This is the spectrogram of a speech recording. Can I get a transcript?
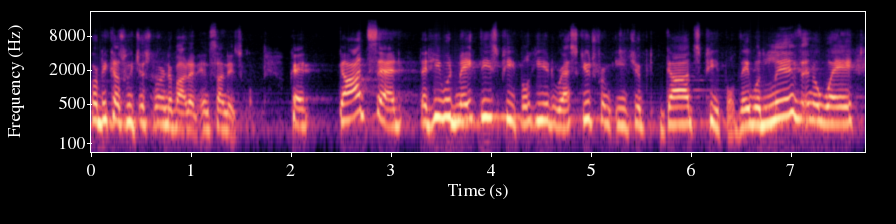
or because we just learned about it in Sunday school, okay? God said that he would make these people he had rescued from Egypt God's people. They would live in a way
